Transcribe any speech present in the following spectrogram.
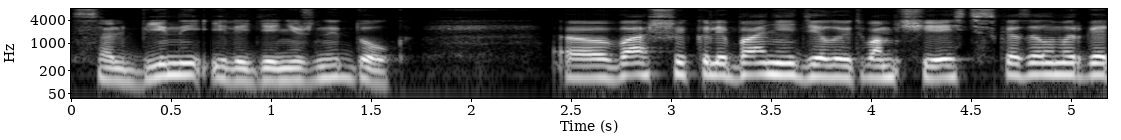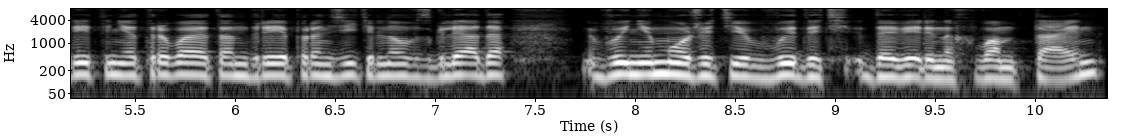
с Альбиной или денежный долг. «Э, «Ваши колебания делают вам честь», — сказала Маргарита, не отрывая от Андрея пронзительного взгляда. «Вы не можете выдать доверенных вам тайн.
